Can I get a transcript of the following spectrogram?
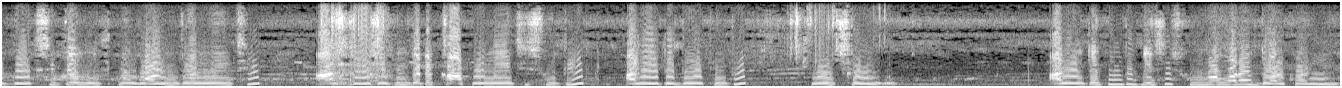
আর বেডশিটে উষ্ণ গরম জল নিয়েছি। আর এটা কিন্তু একটা কাপড় নিয়েছি, সুতির। আর এটা দিয়ে কিন্তু মুছে নেব। আর এটা কিন্তু বেশি শুকনো করার দরকার নেই।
